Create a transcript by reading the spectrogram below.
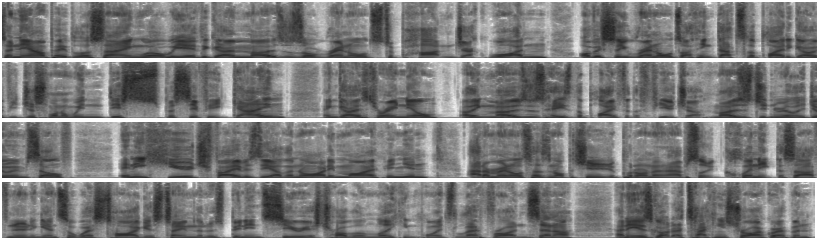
So now people are saying, well, we either go Moses or Reynolds to partner Jack Wighton. Obviously, Reynolds, I think that's the play to go if you just want to win this specific game and go 3 0. I think Moses, he's the play for the future. Moses didn't really do himself any huge favours the other night, in my opinion. Adam Reynolds has an opportunity to put on an absolute clinic this afternoon against the West Tigers team that has been in serious trouble and leaking points left, right, and centre. And he has got attacking strike weapon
